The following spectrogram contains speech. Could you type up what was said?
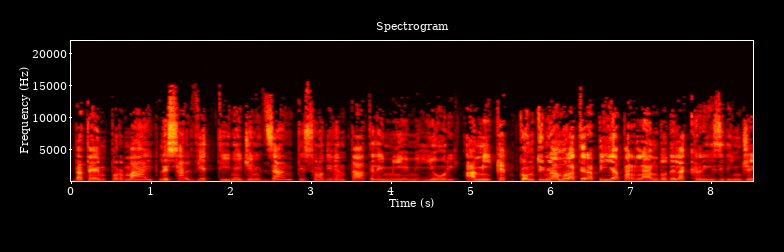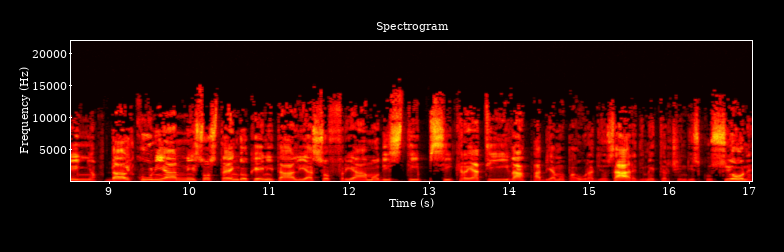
Da tempo ormai le salviettine igienizzanti sono diventate le mie migliori amiche. Continuiamo la terapia parlando della crisi d'ingegno. Da alcuni anni sostengo che in Italia soffriamo di stipsi creativa. Abbiamo paura di osare, di metterci in discussione,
